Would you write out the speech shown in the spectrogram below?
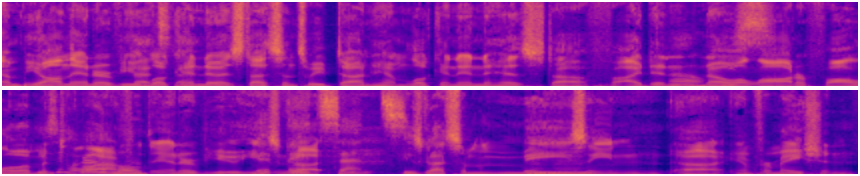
And beyond the interview, look that. into his stuff. Since we've done him looking into his stuff, I didn't Oh, know a lot or follow him until incredible. after the interview. He's it made got sense. he's got some amazing uh, information.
